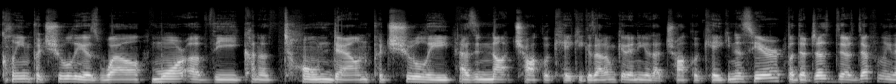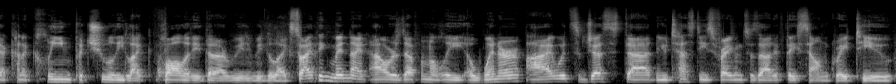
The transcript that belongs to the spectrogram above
clean patchouli as well. More of the kind of toned down patchouli, as in not chocolate cakey, because I don't get any of that chocolate cakiness here, but there's, just, there's definitely that kind of clean patchouli-like quality that I really, really like. So I think Midnight Hour is definitely a winner. I would suggest that you test these fragrances out if they sound great to you,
